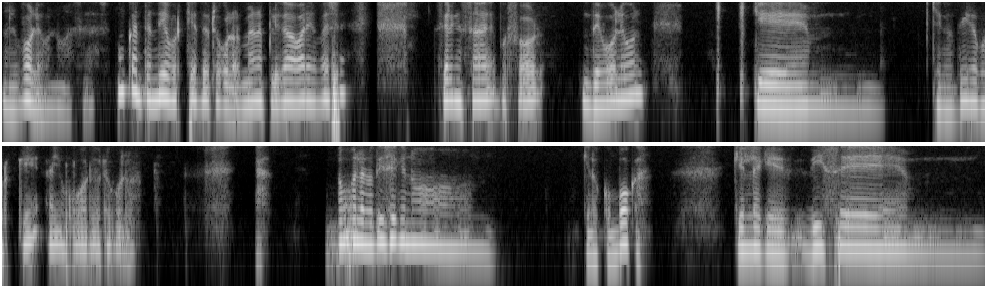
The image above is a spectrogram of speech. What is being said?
En el voleibol no se da eso. Nunca he entendido por qué es de otro color. Me han explicado varias veces. Si alguien sabe, por favor, de voleibol, que, que nos diga por qué hay un jugador de otro color. Vamos a la noticia que nos, que nos convoca, que es la que dice mm,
